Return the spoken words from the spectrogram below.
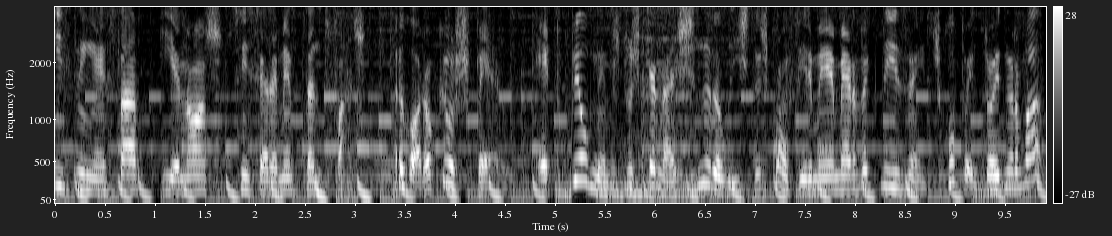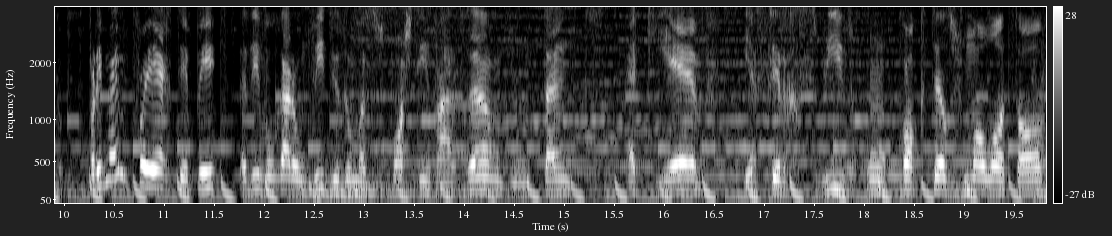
Isso ninguém sabe e a nós, sinceramente, tanto faz. Agora, o que eu espero é que pelo menos dos canais generalistas confirmem a merda que dizem. Desculpem, estou enervado. Primeiro foi a RTP a divulgar um vídeo de uma suposta invasão de um tanque a Kiev e a ser recebido com coquetéis Molotov.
